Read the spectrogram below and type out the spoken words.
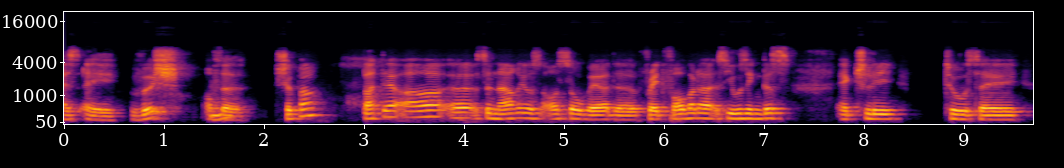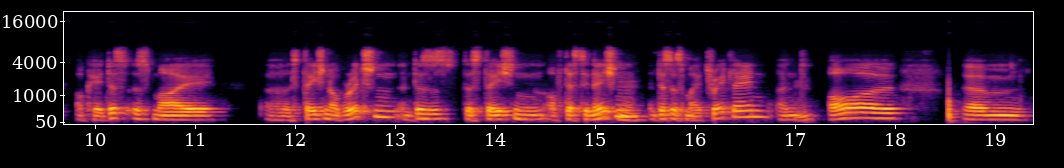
as a wish of the shipper. But there are uh, scenarios also where the freight forwarder is using this actually to say, okay, this is my uh, station of origin, and this is the station of destination, and this is my trade lane, and all um,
